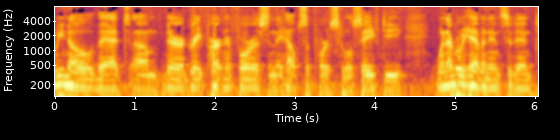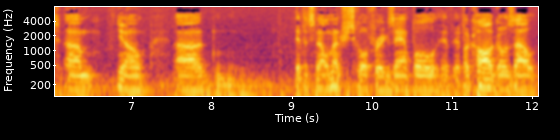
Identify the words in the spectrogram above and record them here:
we know that um, they're a great partner for us and they help support school safety. Whenever we have an incident, um, you know, uh, if it's an elementary school, for example, if, if a call goes out,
